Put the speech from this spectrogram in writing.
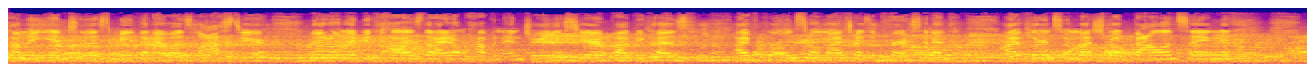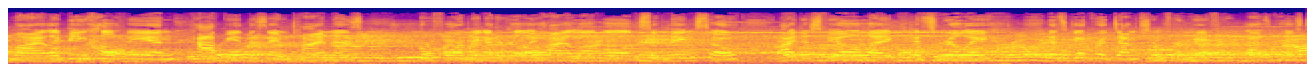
coming into this meet than I was last year. Not only because that I don't have an injury this year, but because I've grown so much as a person and I've learned so much about balancing my like being healthy and happy at the same time as performing at a really high level of swimming. So I just feel like it's really it's good redemption for me as opposed.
